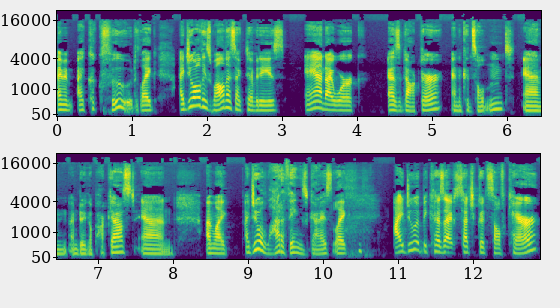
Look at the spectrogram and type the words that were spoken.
I mean, I cook food. Like I do all these wellness activities and I work as a doctor and a consultant and I'm doing a podcast and I'm like, I do a lot of things, guys. Like I do it because I have such good self care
